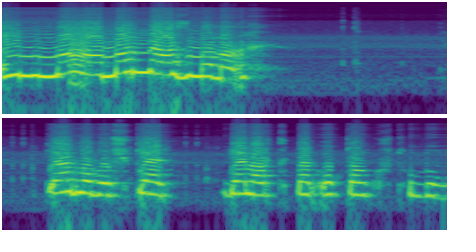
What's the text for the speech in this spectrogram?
Benim bunu almam lazım ama. Gel baboş gel. Gel artık ben oktan kurtuldum.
